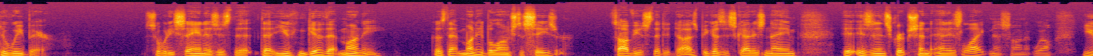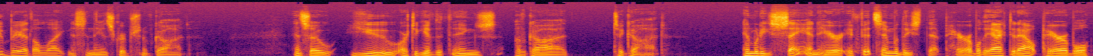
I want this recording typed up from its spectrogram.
do we bear? So what he's saying is is that, that you can give that money because that money belongs to Caesar. It's obvious that it does because it's got his name, his inscription, and his likeness on it. Well, you bear the likeness and the inscription of God. And so you are to give the things of God to God. And what he's saying here, it fits in with these, that parable, the acted out parable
